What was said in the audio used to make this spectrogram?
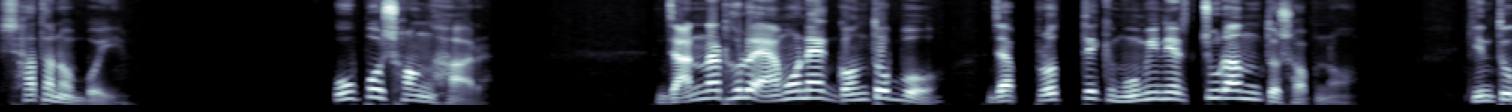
সাতানব্বই। উপসংহার। জান্নাত হলো এমন এক গন্তব্য যা প্রত্যেক মুমিনের চূড়ান্ত স্বপ্ন। কিন্তু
